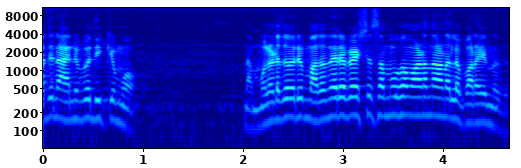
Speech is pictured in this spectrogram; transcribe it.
അതിന് അനുവദിക്കുമോ? നമ്മളുടേത് ഒരു മതനിരപേക്ഷ സമൂഹമാണെന്നാണല്ലോ പറയുന്നത്.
